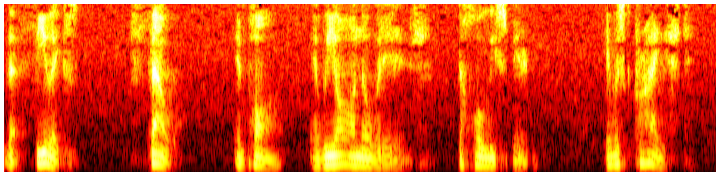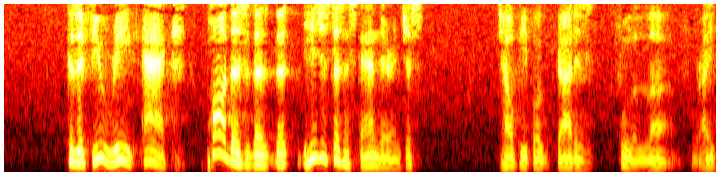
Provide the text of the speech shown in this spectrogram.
that Felix felt in Paul, and we all know what it is. The Holy Spirit. It was Christ. Because if you read Acts, Paul does, does, does, he just doesn't stand there and just tell people God is full of love, right?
